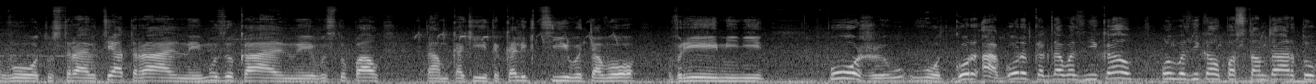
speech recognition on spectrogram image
вот, устраивать театральные, музыкальные, выступал там какие-то коллективы того времени. Позже, вот, город, а, город, когда возникал, он возникал по стандарту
